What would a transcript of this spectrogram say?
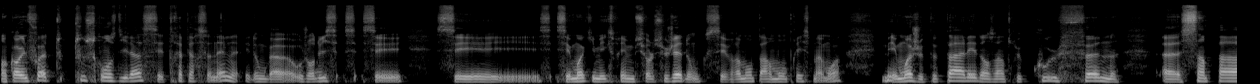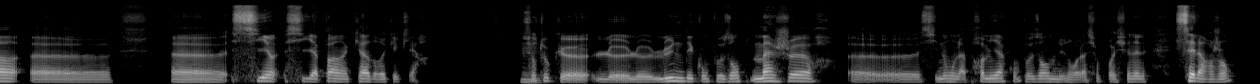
encore une fois, tout ce qu'on se dit là, c'est très personnel. Et donc, bah, aujourd'hui, c'est moi qui m'exprime sur le sujet, donc c'est vraiment par mon prisme à moi. Mais moi, je peux pas aller dans un truc cool, fun, euh, sympa, s'il n'y a pas un cadre qui est clair. Mmh. Surtout que l'une des composantes majeures, sinon la première composante d'une relation professionnelle, c'est l'argent.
